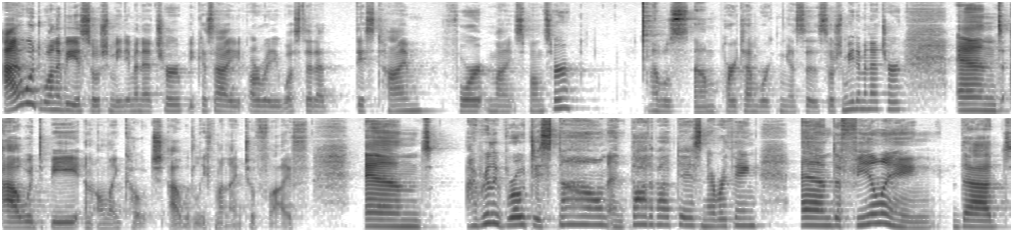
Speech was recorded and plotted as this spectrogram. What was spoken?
I would want to be a social media manager because I already was that at this time for my sponsor. I was um, part time working as a social media manager, and I would be an online coach. I would leave my nine to five. And I really wrote this down and thought about this and everything. And the feeling that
